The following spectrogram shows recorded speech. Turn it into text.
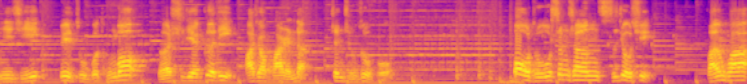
以及对祖国同胞和世界各地华侨华人的真诚祝福。爆竹声声辞旧去，繁花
